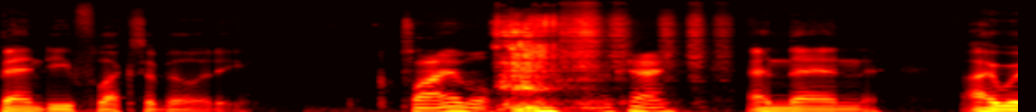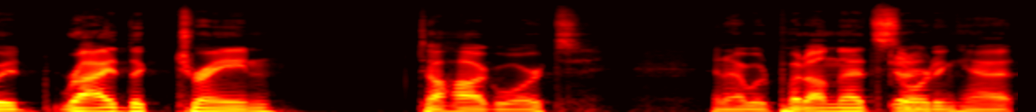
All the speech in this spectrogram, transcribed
bendy flexibility. Pliable. Okay. And then I would ride the train to Hogwarts and I would put on that sorting hat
